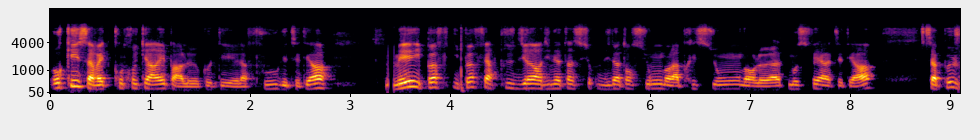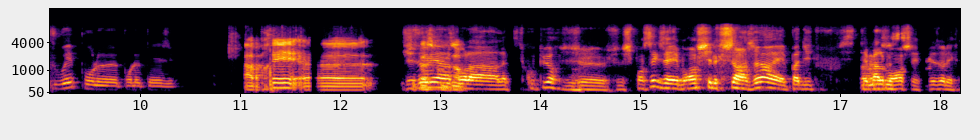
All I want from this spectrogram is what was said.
Ok, ça va être contrecarré par le côté la fougue, etc. Mais ils peuvent, ils peuvent faire plus d'erreurs d'inattention dans la pression, dans l'atmosphère, etc. Ça peut jouer pour le, pour le PSG. Après, euh, désolé hein, pour la, petite coupure. Je, je, pensais que j'avais branché le chargeur et pas du tout. C'était mal branché. Désolé.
